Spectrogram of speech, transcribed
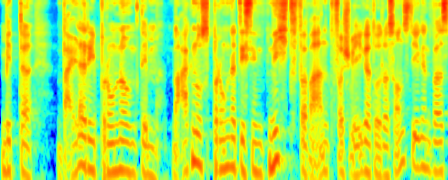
mit der Valerie Brunner und dem Magnus Brunner. Die sind nicht verwandt, verschwägert oder sonst irgendwas.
